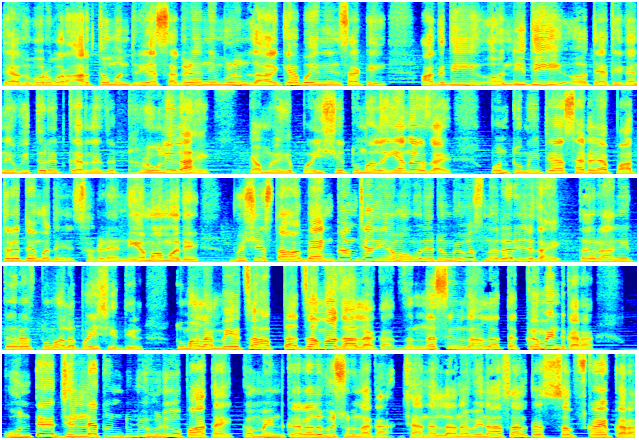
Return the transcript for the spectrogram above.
त्याचबरोबर अर्थमंत्री या सगळ्यांनी मिळून लाडक्या बहिणींसाठी अगदी निधी त्या ठिकाणी वितरित करण्याचं ठरवलेलं आहे. त्यामुळे हे पैसे तुम्हाला येणारच आहे. पण तुम्ही त्या सगळ्या पात्रतेमध्ये सगळ्या नियमामध्ये विशेषतः बँकांच्या नियमामध्ये तुम्ही बसणं गरजेचं आहे. तर आणि तरच तुम्हाला पैसे येतील. तुम्हाला मेचा हप्ता जमा झाला का? जर नसेल झाला तर कमेंट करा. कोणत्या जिल्ह्यातून तुम्ही व्हिडिओ पाहताय कमेंट करायला विसरू नका. चॅनलला नवीन असाल तर सबस्क्राईब करा.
